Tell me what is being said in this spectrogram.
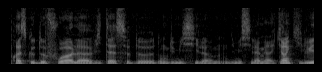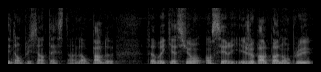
presque deux fois la vitesse de, donc, du, missile, euh, américain, qui lui est en plus un test. Hein. Là, on parle de fabrication en série. Et je ne parle pas non plus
